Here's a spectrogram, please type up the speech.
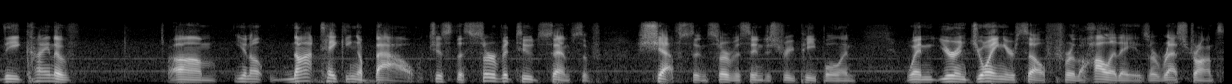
the kind of um, you know not taking a bow, just the servitude sense of chefs and service industry people, and when you're enjoying yourself for the holidays or restaurants,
